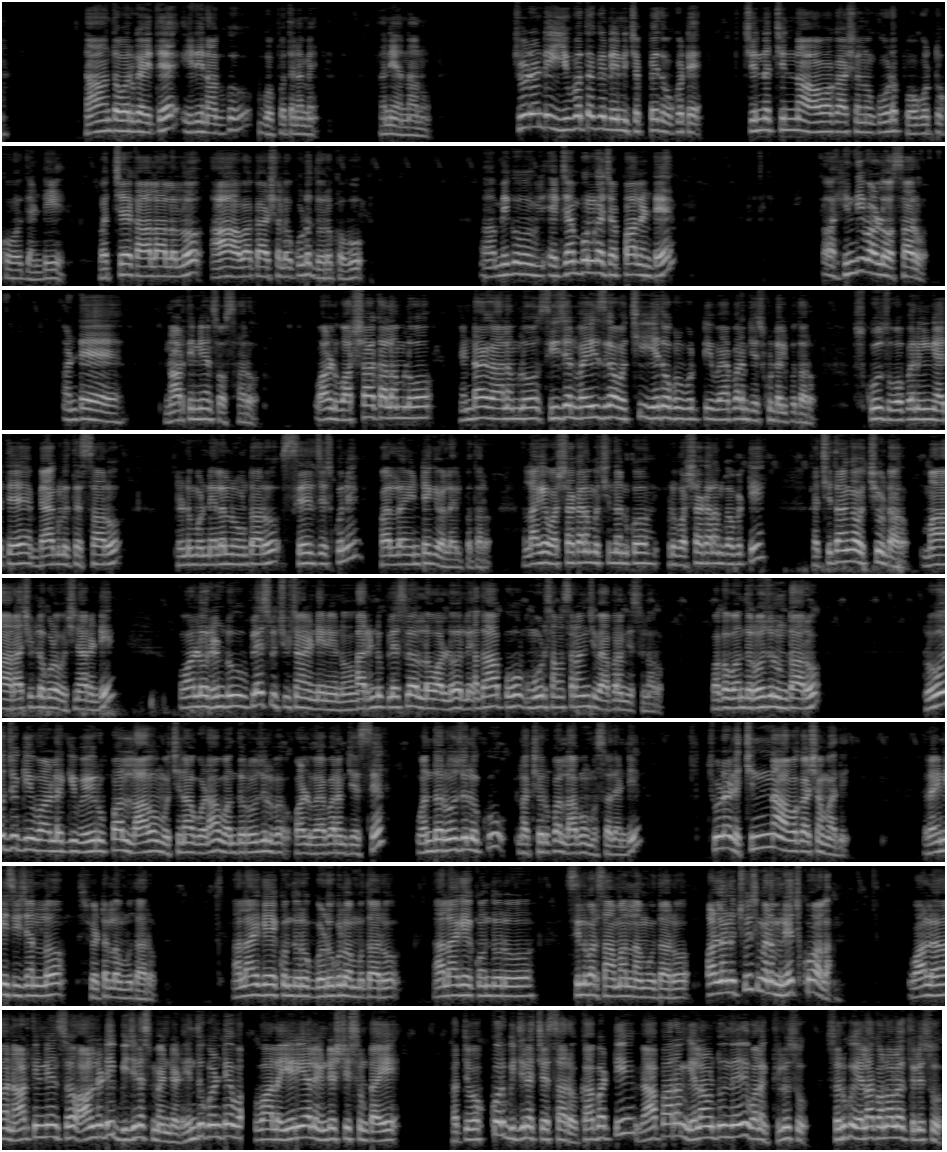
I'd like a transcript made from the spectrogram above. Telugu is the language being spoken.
నా అంతవరకు అయితే ఇది నాకు గొప్పతనమే అని అన్నాను. చూడండి యువతకు నేను చెప్పేది ఒకటే. చిన్న చిన్న అవకాశాలను కూడా పోగొట్టుకోవద్దండి. వచ్చే కాలాలలో ఆ అవకాశాలు కూడా దొరకవు. మీకు ఎగ్జాంపుల్గా చెప్పాలంటే హిందీ వాళ్ళు వస్తారు. అంటే నార్త్ ఇండియన్స్ వస్తారు. వాళ్ళు వర్షాకాలంలో ఎండాకాలంలో సీజన్ వైజ్గా వచ్చి ఏదో ఒకటి వ్యాపారం చేసుకుంటూ వెళ్ళిపోతారు. స్కూల్స్ ఓపెనింగ్ అయితే బ్యాగులు తెస్తారు. రెండు మూడు నెలలు ఉంటారు. సేల్ చేసుకుని వాళ్ళ ఇంటికి వాళ్ళు వెళ్ళిపోతారు. అలాగే వర్షాకాలం వచ్చిందనుకో ఇప్పుడు వర్షాకాలం కాబట్టి ఖచ్చితంగా వచ్చి ఉంటారు. మా రాసిట్లో కూడా వచ్చినారండి. వాళ్ళు రెండు ప్లేస్లు చూసానండి నేను. ఆ రెండు ప్లేస్లలో వాళ్ళు దాదాపు మూడు సంవత్సరాల నుంచి వ్యాపారం చేస్తున్నారు. ఒక వంద రోజులు ఉంటారు. రోజుకి వాళ్ళకి వెయ్యి రూపాయలు లాభం వచ్చినా కూడా వంద రోజులు వాళ్ళు వ్యాపారం చేస్తే వంద రోజులకు లక్ష రూపాయల లాభం వస్తుందండి. చూడండి చిన్న అవకాశం అది. రైనీ సీజన్లో స్వెటర్లు అమ్ముతారు. అలాగే కొందరు గొడుగులు అమ్ముతారు. అలాగే కొందరు సిల్వర్ సామాన్లు అమ్ముతారు. వాళ్ళని చూసి మనం నేర్చుకోవాలా? వాళ్ళ north Indians already business minded. ఎందుకంటే వాళ్ళ ఏరియాలో ఇండస్ట్రీస్ ఉంటాయి. ప్రతి ఒక్కరు బిజినెస్ చేస్తారు. కాబట్టి వ్యాపారం ఎలా ఉంటుంది అనేది వాళ్ళకి తెలుసు. సరుకు ఎలా కొనాలో తెలుసు.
